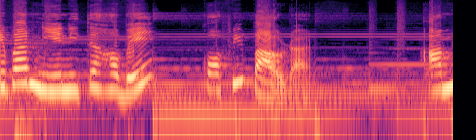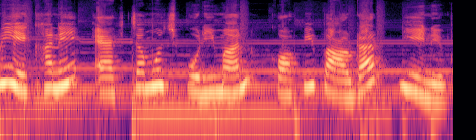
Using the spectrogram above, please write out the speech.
এবার নিয়ে নিতে হবে কফি পাউডার। আমি এখানে এক চামচ পরিমাণ কফি পাউডার নিয়ে নেব।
